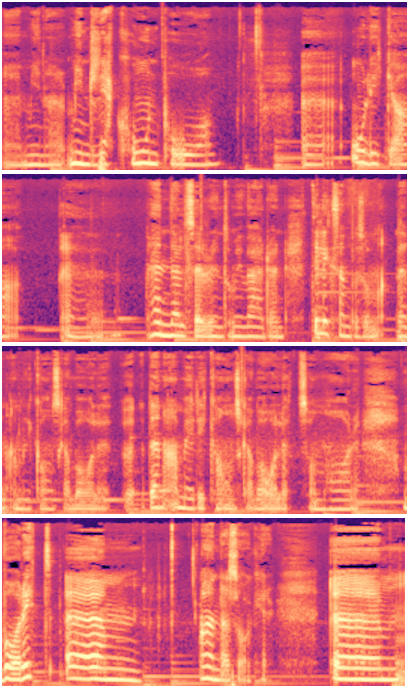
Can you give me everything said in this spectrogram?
eh, mina, min reaktion på uh, olika uh, händelser runt om i världen. Till exempel som den amerikanska valet, den amerikanska valet som har varit. Um, och andra saker. Um,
